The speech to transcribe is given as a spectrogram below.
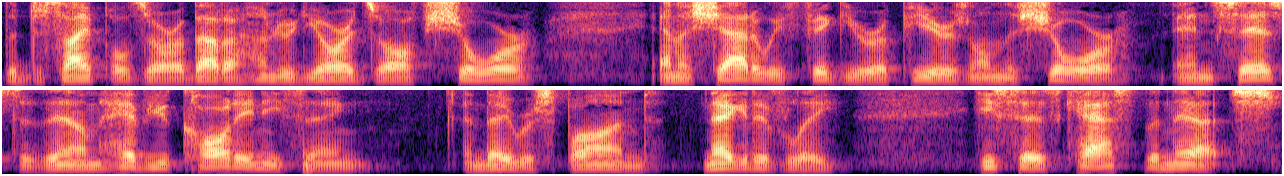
the disciples are about a hundred yards offshore, and a shadowy figure appears on the shore and says to them, Have you caught anything? And they respond negatively he says, Cast the nets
